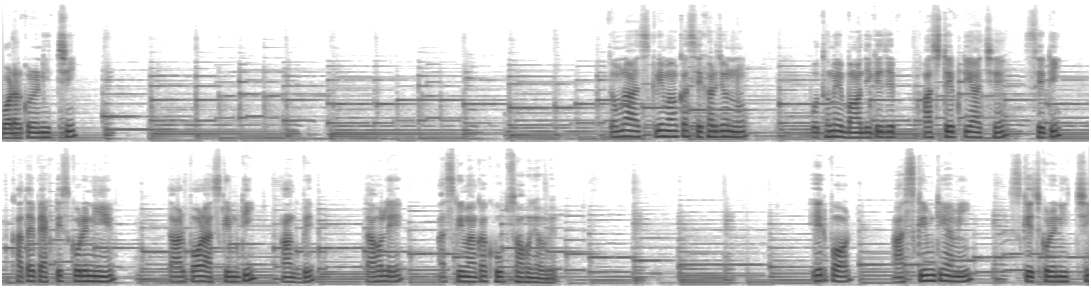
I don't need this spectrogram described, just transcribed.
বর্ডার করে নিচ্ছি। তোমরা আইসক্রিম আঁকা শেখার জন্য প্রথমে বাঁ দিকে যে ফার্স্ট স্টেপটি আছে, সেটি খাতায় প্র্যাকটিস করে নিয়ে তারপর আইসক্রিমটি আঁকবে। তাহলে আইসক্রিম আঁকা খুব সহজ হবে। এরপর আইসক্রিমটি আমি স্কেচ করে নিচ্ছি।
